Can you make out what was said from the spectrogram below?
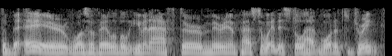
the Be'er was available even after Miriam passed away. They still had water to drink.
